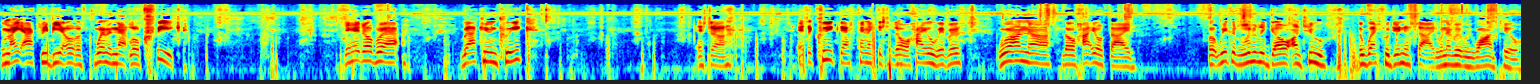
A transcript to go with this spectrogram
We might actually be able to swim in that little creek. They head over at Raccoon Creek. It's a, it's a creek that's connected to the Ohio River. We're on uh, the Ohio side, but we could literally go onto the West Virginia side whenever we want to.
